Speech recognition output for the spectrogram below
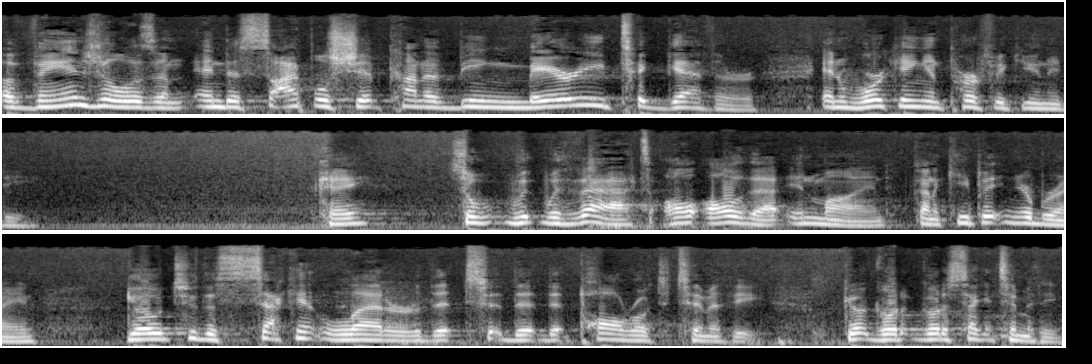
evangelism and discipleship kind of being married together and working in perfect unity. Okay? So, with, with that, all, all of that in mind, kind of keep it in your brain, go to the second letter that, that, that Paul wrote to Timothy. Go, go, to, go to 2 Timothy.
